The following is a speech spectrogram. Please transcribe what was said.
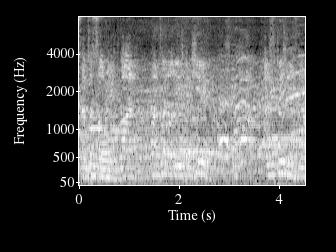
So I'm so sorry, but, but finally we came here. I'm speechless, you know.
